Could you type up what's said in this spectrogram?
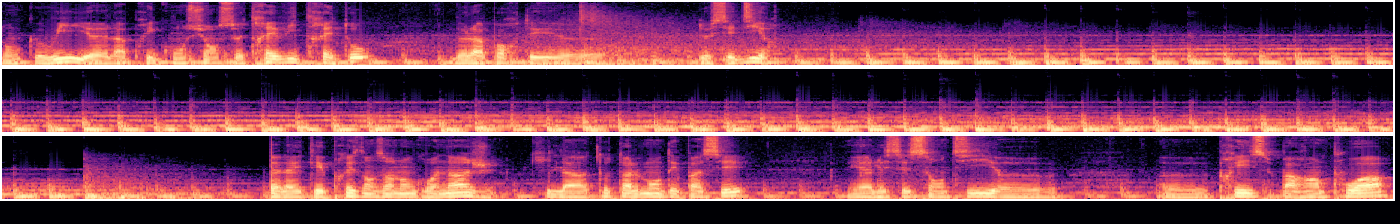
Donc oui, elle a pris conscience très vite, très tôt de la portée de ses dires. Elle a été prise dans un engrenage qui l'a totalement dépassée et elle s'est sentie euh, euh, prise par un poids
